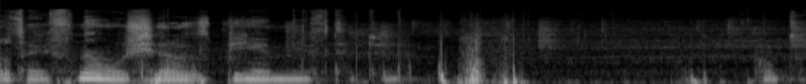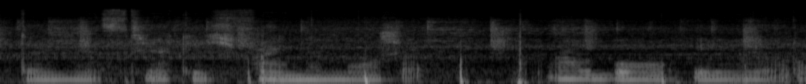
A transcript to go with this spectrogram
Tutaj znowu się rozbiłem niestety. O tutaj jest jakieś fajne morze. Albo jezioro.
